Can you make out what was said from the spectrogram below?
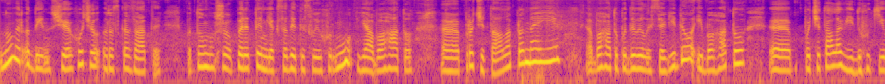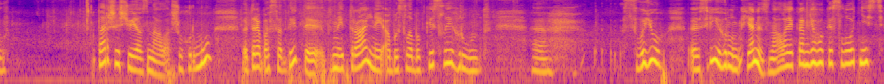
Номер один, що я хочу розказати, тому що перед тим як садити свою хурму, я багато е, прочитала про неї, е, багато подивилася відео і багато е, почитала відгуків. Перше, що я знала, що хурму е, треба садити в нейтральний або слабокислий ґрунт. Е, Свою, е, свій ґрунт я не знала, яка в нього кислотність,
